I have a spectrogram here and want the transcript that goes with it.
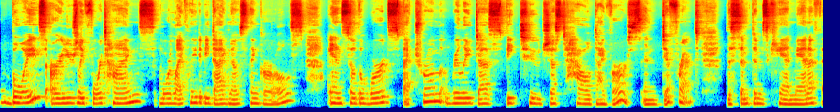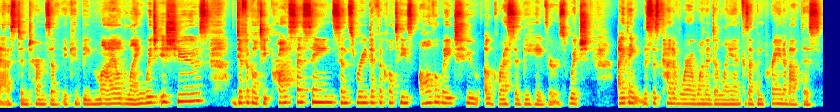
Boys are usually four times more likely to be diagnosed than girls. And so the word spectrum really does speak to just how diverse and different the symptoms can manifest in terms of it could be mild language issues, difficulty processing, sensory difficulties, all the way to aggressive behaviors, which I think this is kind of where I wanted to land because I've been praying about this.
